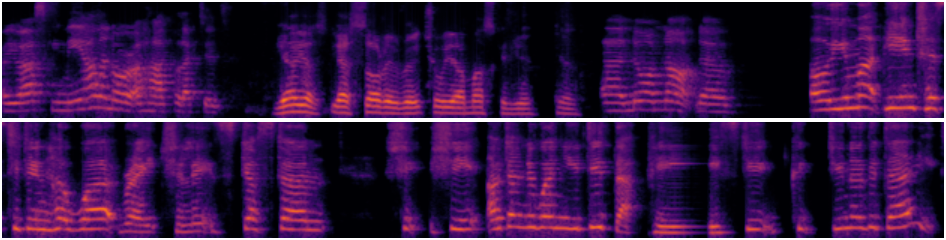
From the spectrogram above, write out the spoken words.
Are you asking me, Alan, or Aha Collective? Yeah, yes, yes. Sorry, Rachel. Yeah, I'm asking you. Yeah. Uh, no, I'm not. No. Oh, you might be interested in her work, Rachel. It's just um, she she. I don't know when you did that piece. Do you could, do you know the date?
